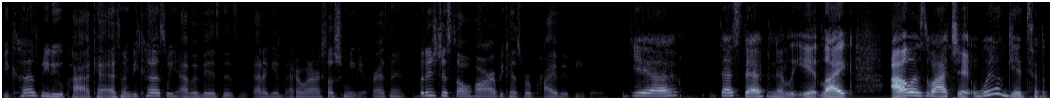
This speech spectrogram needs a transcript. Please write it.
Because we do podcasts and because we have a business, we got to get better with our social media presence. But it's just so hard because we're private people. yeah. That's definitely it. Like I was watching. We'll get to the.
